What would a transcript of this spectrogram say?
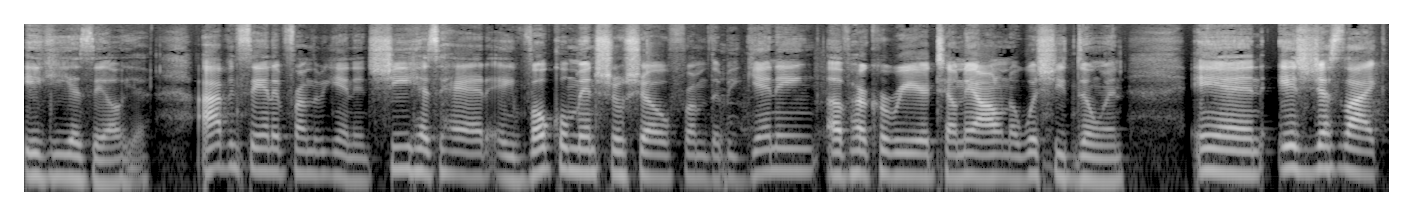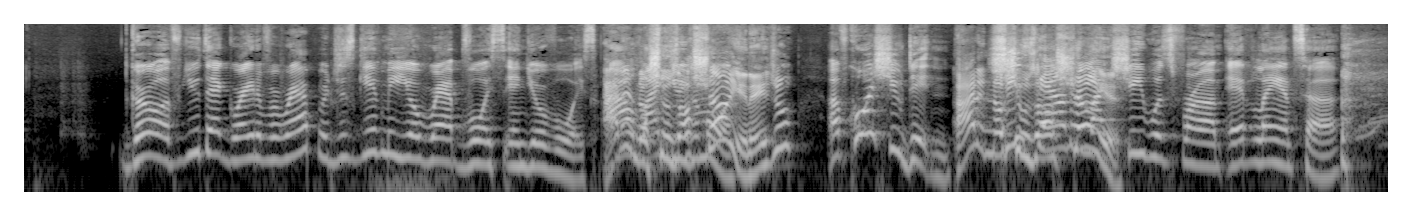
Iggy Azalea. I've been saying it from the beginning. She has had a vocal minstrel show from the beginning of her career till now. I don't know what she's doing. And it's just like, girl, if you that great of a rapper, just give me your rap voice in your voice. I didn't don't know like she was you no more. Australian, Angel. Of course you didn't. I didn't know she was sounded Australian. Like she was from Atlanta,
